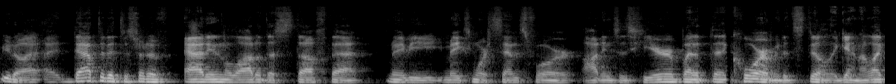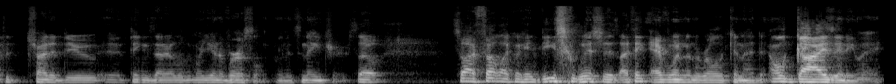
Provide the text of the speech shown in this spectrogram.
you know, I, I, adapted it to sort of add in a lot of the stuff that maybe makes more sense for audiences here, but at the core of it, it's still again, I like to try to do uh, things that are a little bit more universal in its nature. So. So I felt like okay, these wishes. I think everyone in the world can, all guys anyway,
